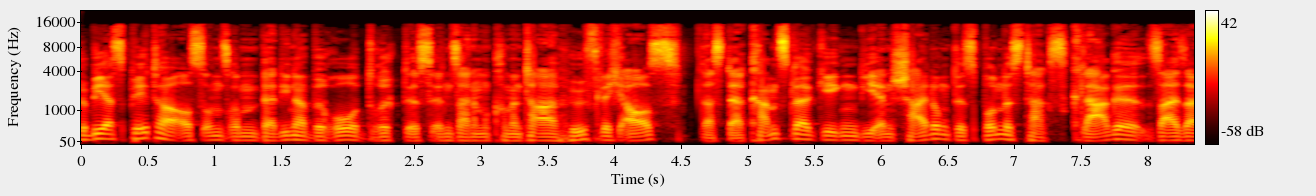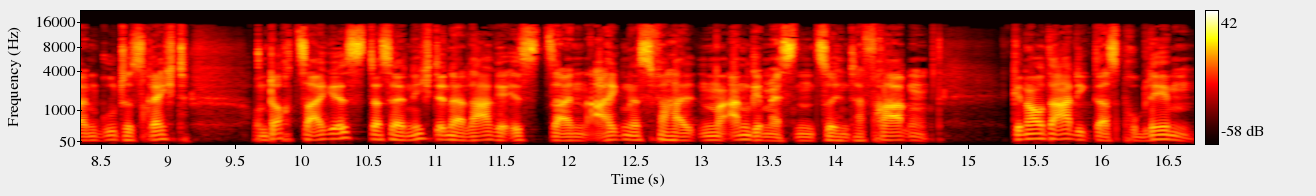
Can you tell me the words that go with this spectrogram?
Tobias Peter aus unserem Berliner Büro drückt es in seinem Kommentar höflich aus, dass der Kanzler gegen die Entscheidung des Bundestags klage, sei sein gutes Recht, und doch zeige es, dass er nicht in der Lage ist, sein eigenes Verhalten angemessen zu hinterfragen. Genau da liegt das Problem.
